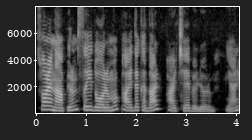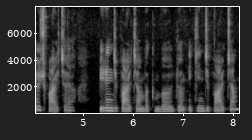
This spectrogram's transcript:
Sonra ne yapıyorum? Sayı doğrumu payda kadar parçaya bölüyorum. Yani 3 parçaya. Birinci parçam bakın böldüm. ikinci parçam.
